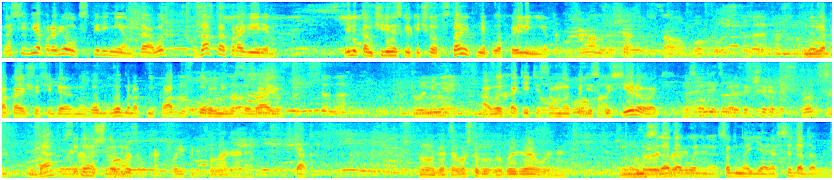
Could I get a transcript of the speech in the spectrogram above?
На себе провел эксперимент, да, вот завтра проверим. Или там через несколько часов станет мне плохо или нет. Вам же сейчас стало плохо, вы сказали то, что... Ну, я пока еще себя ну, в об- в обморок не падаю, скорую не вызываю. себя, да? Вы меняетесь. А вы хотите со мной Плохо. подискуссировать? Ну, смотрите, мы разрешили эту ситуацию. Да? Таким что ли? образом, как вы и предполагали. Как? Ну, для того, чтобы вы были довольны. Ну, мы всегда довольны, особенно я, я всегда доволен.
